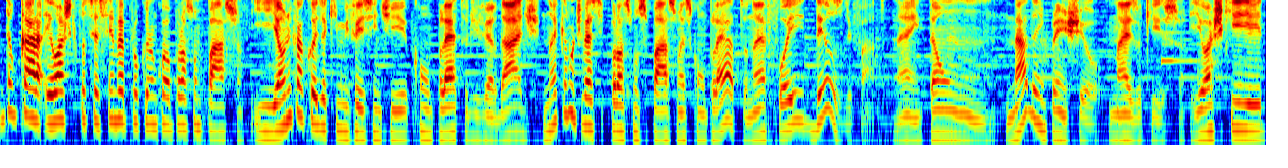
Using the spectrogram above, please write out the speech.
Então, cara, eu acho que você sempre vai procurando qual é o próximo passo. E a única coisa que me fez sentir completo de verdade, não é que eu não tivesse próximos passos mais completo, né? Foi Deus, de fato, né? Então, nada me preencheu mais do que isso. E eu acho que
